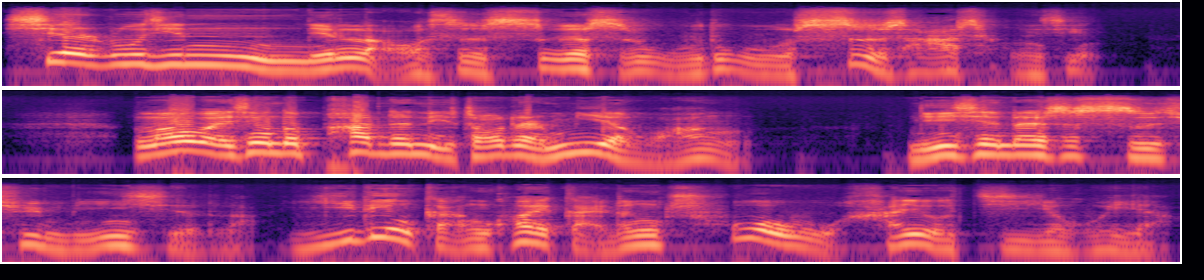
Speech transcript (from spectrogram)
现如今您老是奢侈无度，嗜杀成性，老百姓都盼着你早点灭亡。”您现在是失去民心了，一定赶快改正错误，还有机会呀！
